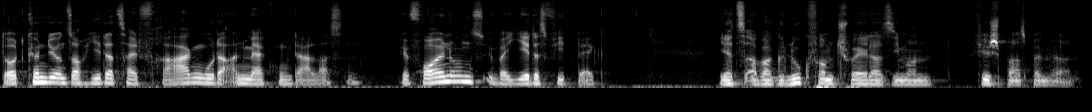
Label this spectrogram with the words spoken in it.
Dort könnt ihr uns auch jederzeit Fragen oder Anmerkungen dalassen. Wir freuen uns über jedes Feedback. Jetzt aber genug vom Trailer, Simon. Viel Spaß beim Hören.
